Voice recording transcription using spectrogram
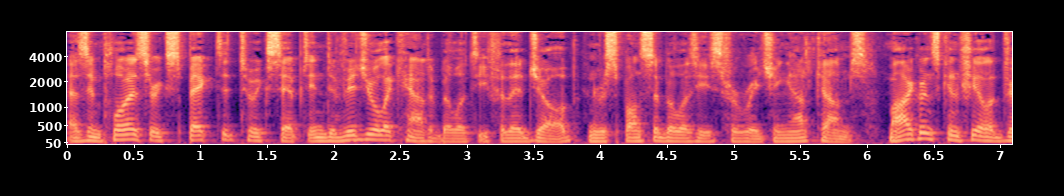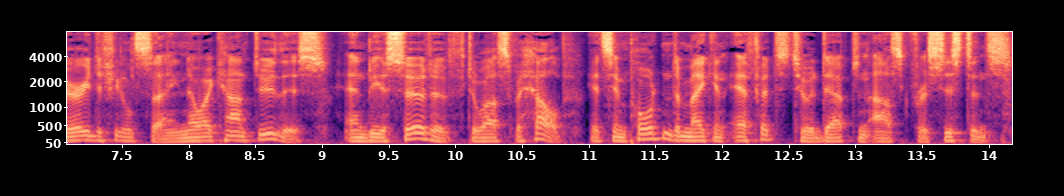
as employers are expected to accept individual accountability for their job and responsibilities for reaching outcomes. Migrants can feel it very difficult saying, No, I can't do this, and be assertive to ask for help. It's important to make an effort to adapt and ask for assistance.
